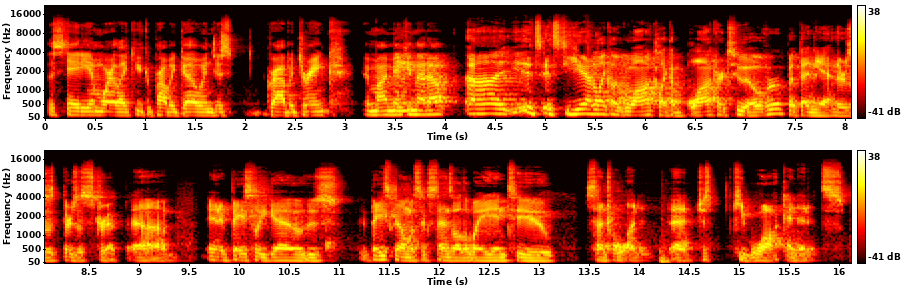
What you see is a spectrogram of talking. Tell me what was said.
the stadium where like you could probably go and just grab a drink. Am I making that up? Uh, it's it's you got to like a walk like a block or two over, but then yeah, there's a there's a strip, um, and it basically goes, it basically almost extends all the way into central London. Uh, just keep walking, and it's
